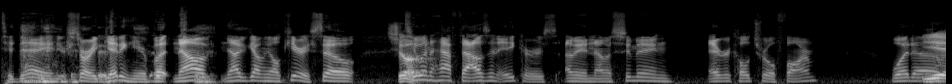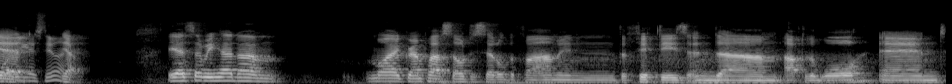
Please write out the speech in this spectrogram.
today and your story getting here, but now now you've got me all curious. So Sure. Two and a half thousand acres. I mean, I'm assuming agricultural farm. What, uh, yeah, what are you guys doing? Yeah. Yeah, so we had um, my grandpa sold soldier settled the farm in the 50s and um, after the war, and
